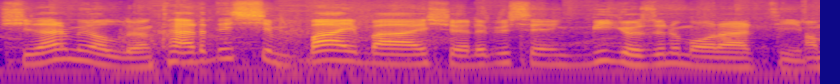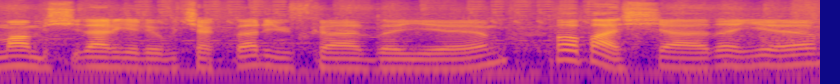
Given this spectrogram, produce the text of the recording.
Bir şeyler mi yolluyorsun kardeşim? Bay bay. Şöyle bir senin bir gözünü morartayım. Aman bir şeyler geliyor bıçaklar. Yukarıdayım. Hop aşağıdayım.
